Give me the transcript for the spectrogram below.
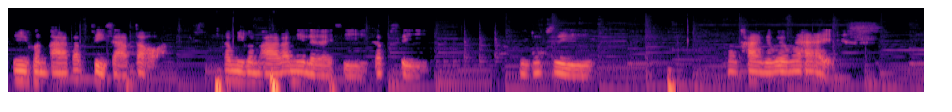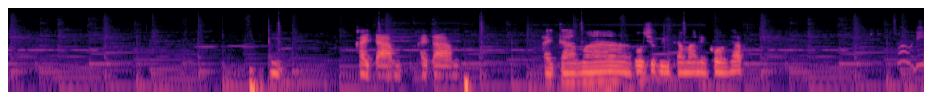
ไม่มีคนพาก็43ต่อ ถ้ามีคนพาก็นี่เลย4ทับ4 4ทับ4ค่อนข้างจะเวลง่าย รตามใครตาม ใครตามมาผู้โชคดีตามมาหนึ่งคนครับ โชคดี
